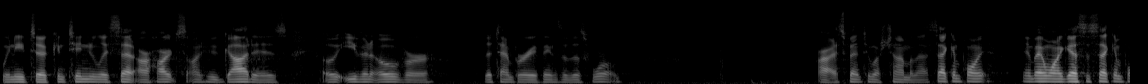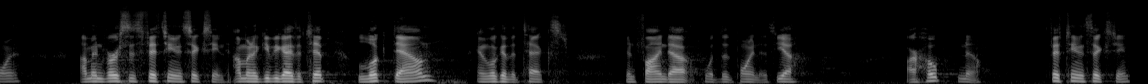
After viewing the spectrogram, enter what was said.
we need to continually set our hearts on who God is, even over the temporary things of this world. All right, I spent too much time on that. Second point. Anybody want to guess the second point? I'm in verses 15 and 16. I'm going to give you guys a tip. Look down and look at the text and find out what the point is. Yeah. Our hope? No. 15 and 16.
